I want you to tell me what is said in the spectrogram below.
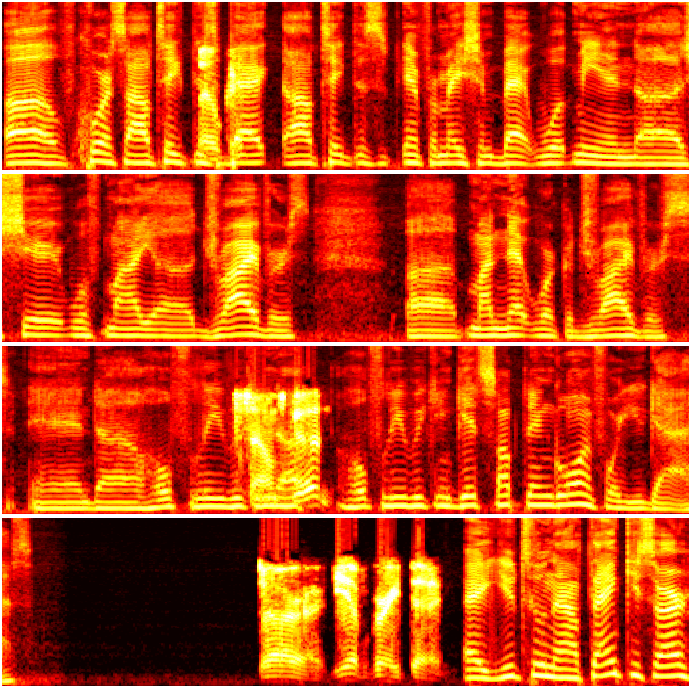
Uh, of course, I'll take this okay. back. I'll take this information back with me and uh, share it with my uh, drivers uh, my network of drivers, and uh, hopefully we Sounds can uh, good. hopefully we can get something going for you guys. All right. You have a great day. Hey, you too. Now, thank you, sir.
